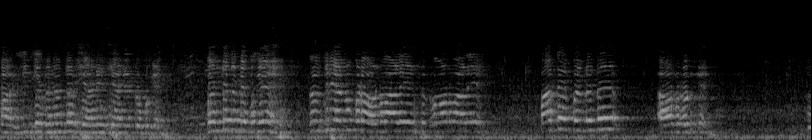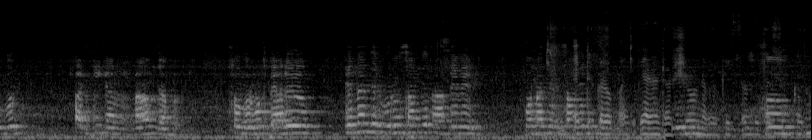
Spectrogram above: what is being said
ਭਗਤੀ ਦੇ ਬਿਨਾਂ ਤਾਂ ਸਿਆਣੇ ਸਿਆਣੇ ਡੁੱਬ ਗਏ, ਪੰਡਤ ਡੁੱਬ ਗਏ। ਦੂਸਰਿਆਂ ਨੂੰ ਪੜਾਉਣ ਵਾਲੇ ਸਿਖਾਉਣ ਵਾਲੇ ਪਾਦੇ ਪੰਡਤ ਆਪ ਰੁੜ ਤੂੰ ਗੁਰ ਭਗਤੀ ਕਰ ਨਾਮ ਜਪ। ਸੋ ਗੁਰਮੁਖ ਪਿਆਰਿਓ ਇਹਨਾਂ ਦੇ ਗੁਰੂ ਸਮਝ ਨਾ ਦੇਵੇ ਉਹਨਾਂ ਦੇ ਸਮਝ ਕਰੋ ਪੰਜ ਪਿਆਰਿਆਂ ਦਾ ਦਰਸ਼ਨ ਨਗਰ ਕੀਰਤਨ ਦੇ ਦਰਸ਼ਨ ਕਰੋ।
